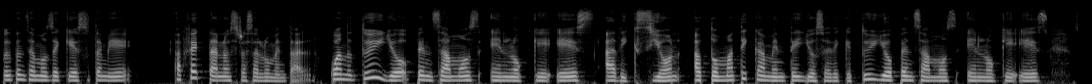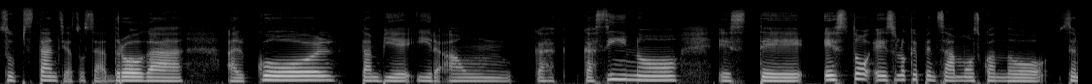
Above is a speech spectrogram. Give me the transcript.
pues pensemos de que eso también afecta a nuestra salud mental. Cuando tú y yo pensamos en lo que es adicción, automáticamente yo sé de que tú y yo pensamos en lo que es sustancias, o sea, droga, alcohol, también ir a un casino, este, esto es lo que pensamos cuando, se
